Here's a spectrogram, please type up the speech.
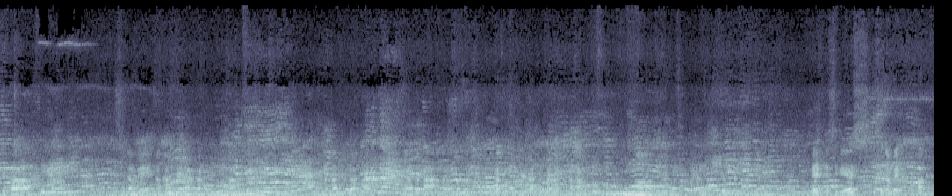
kita di Desa Jambe akan mengadakan penyuluhan untuk kegiatan juga ya data anggaran 2021 kita khususkan kepada PKK untuk masyarakat Desa Jambe. Oke, SCGS Desa Jambe tetap.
